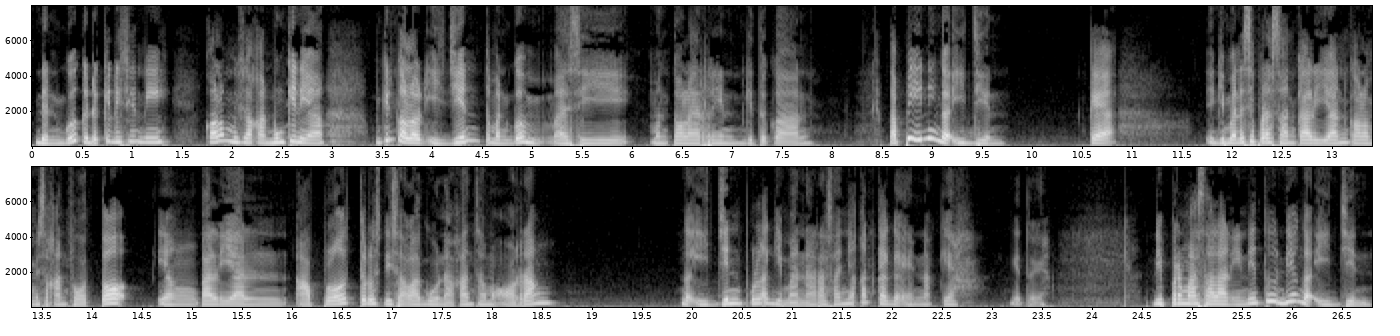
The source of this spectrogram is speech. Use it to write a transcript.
Dan gue gedeknya di sini. Kalau misalkan mungkin ya mungkin kalau izin teman gue masih mentolerin gitu kan. Tapi ini nggak izin. Kayak ya gimana sih perasaan kalian kalau misalkan foto yang kalian upload terus disalahgunakan sama orang nggak izin pula gimana? Rasanya kan kagak enak ya gitu ya. Di permasalahan ini tuh dia nggak izin.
